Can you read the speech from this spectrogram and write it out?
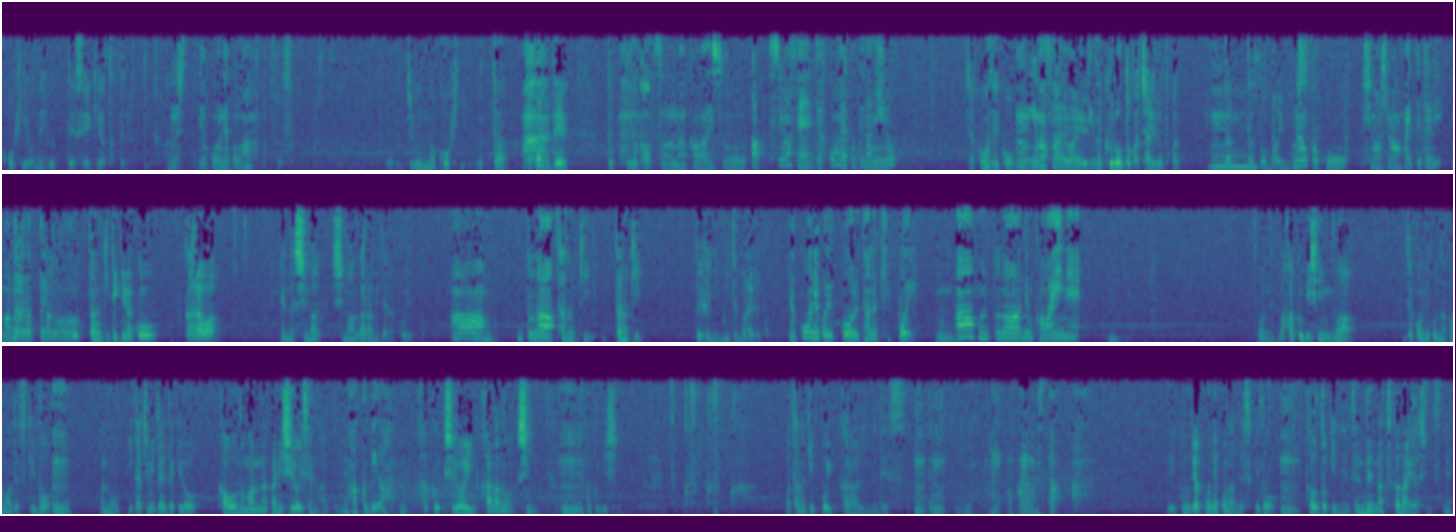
コーヒーをね売って生計を立てるっていう話で、じゃあこう猫が？そうそう。そう。自分のコーヒー売ったお金でドッグフード買う。そんなかわいそう。あすいません。じゃあこう猫って何色？ジャコウネコ、うん今更では悪いけど、えーと黒とか茶色とかだったと思います。なんかこうしましま入ってたりまだらだったりとかは。あのごったぬき的なこう柄は変な島島柄みたいなこういう。ああ、うん。本当だ。たぬきたぬきというふうに見てもらえれば。じゃあこう猫イコールタヌキっぽい。うん。ああ本当だ。でも可愛いね。うん。そうね、まあ、ハクビシンはジャコウネコの仲間ですけど、うん。あのイタチみたいだけど顔の真ん中に白い線が入ってるね。ハクビが。うん。白白い花の芯って書いてあるうん。ハクビシン、そっかそっかそっか。まあ、タヌキっぽいカラーリングです、うんうん。ね。はいわかりました、でこのジャコウネコなんですけどうん。飼う時にね全然懐かないらしいんですね、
